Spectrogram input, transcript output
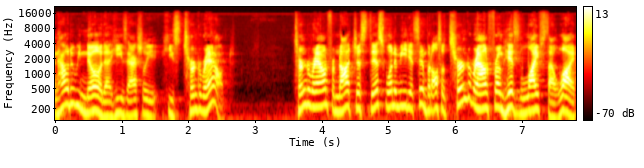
And how do we know that he's actually he's turned around? Turned around from not just this one immediate sin, but also turned around from his lifestyle. Why?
